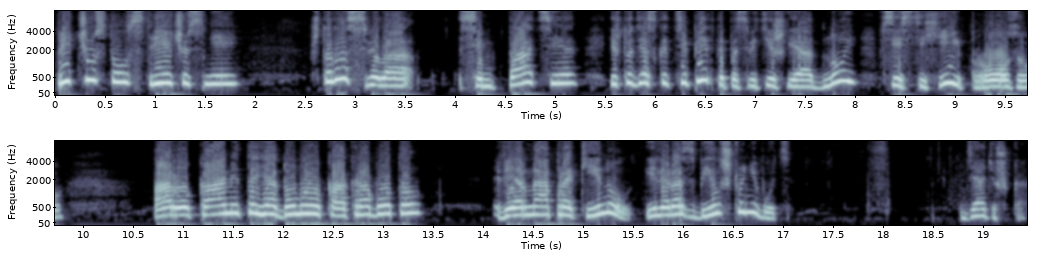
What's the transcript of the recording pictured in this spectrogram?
предчувствовал встречу с ней, что вас свела симпатия, и что, дескать, теперь ты посвятишь ей одной все стихи и прозу. А руками-то, я думаю, как работал? Верно, опрокинул или разбил что-нибудь? Дядюшка,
